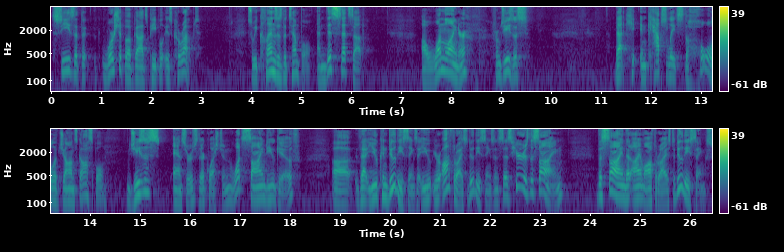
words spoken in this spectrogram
sees that the worship of God's people is corrupt. So he cleanses the temple. And this sets up a one liner from Jesus that encapsulates the whole of John's gospel. Jesus answers their question What sign do you give uh, that you can do these things, that you, you're authorized to do these things? And says, Here is the sign, the sign that I am authorized to do these things.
